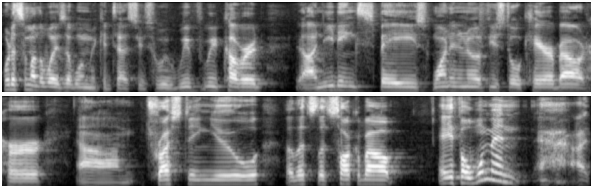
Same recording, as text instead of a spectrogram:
What are some of the ways that women can test you? So we, we've, we've covered uh, needing space, wanting to know if you still care about her, um, trusting you. Uh, let's, let's talk about if a woman, I,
